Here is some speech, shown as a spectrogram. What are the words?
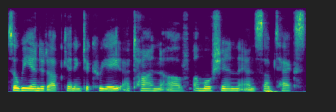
So we ended up getting to create a ton of emotion and subtext.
